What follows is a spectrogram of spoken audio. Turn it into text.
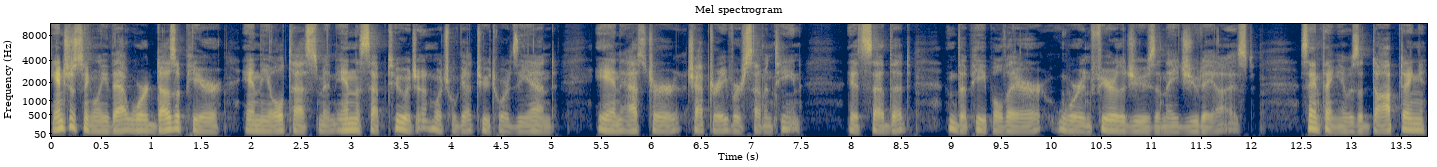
Interestingly, that word does appear in the Old Testament in the Septuagint, which we'll get to towards the end, in Esther chapter 8, verse 17. It said that the people there were in fear of the Jews and they Judaized. Same thing, it was adopting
